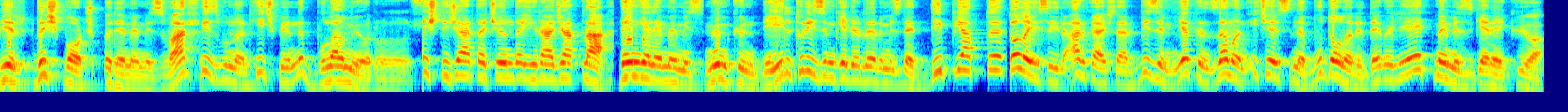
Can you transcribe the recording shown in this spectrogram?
bir dış borç ödememiz var. Biz bunların hiçbirini bulamıyoruz. Dış ticaret açığında ihracatla dengelememiz mümkün değil. Turizm gelirlerimiz de dip yaptı. Dolayısıyla arkadaşlar bizim yakın zaman içerisinde bu doları devalüe etmemiz gerekiyor.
